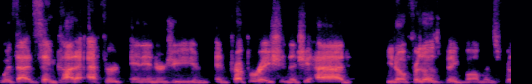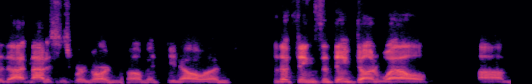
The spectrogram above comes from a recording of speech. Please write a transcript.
with that same kind of effort and energy and, and, preparation that you had, you know, for those big moments, for that Madison Square Garden moment, you know, and the things that they've done well, um,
